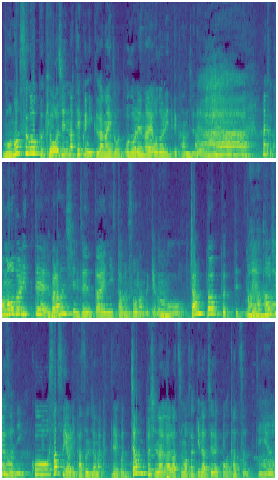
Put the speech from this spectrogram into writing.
ものすごく強靭なテクニックがないと踊れない踊りって感じだよねあなんかこの踊りってバランシン全体に多分そうなんだけど、うん。こうジャンプアップって言ってトー。シューズにこう刺すように立つんじゃなくてこうジャンプしながらつま先立ちでこう立つっていう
